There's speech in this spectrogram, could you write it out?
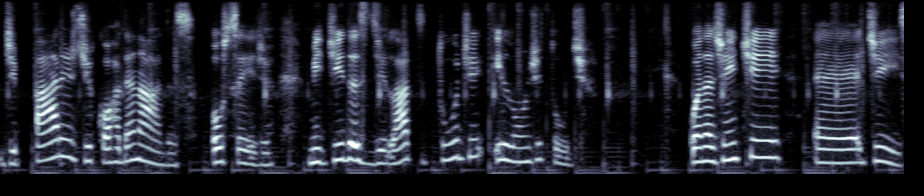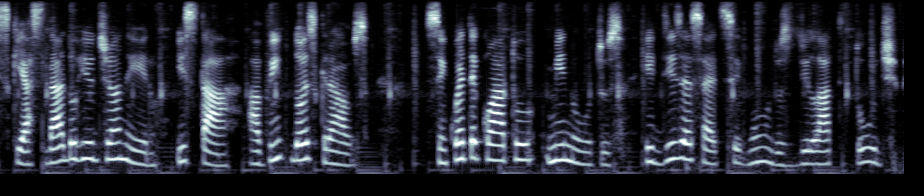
de pares de coordenadas, ou seja, medidas de latitude e longitude. Quando a gente é, diz que a cidade do Rio de Janeiro está a 22 graus, 54 minutos e 17 segundos de latitude,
